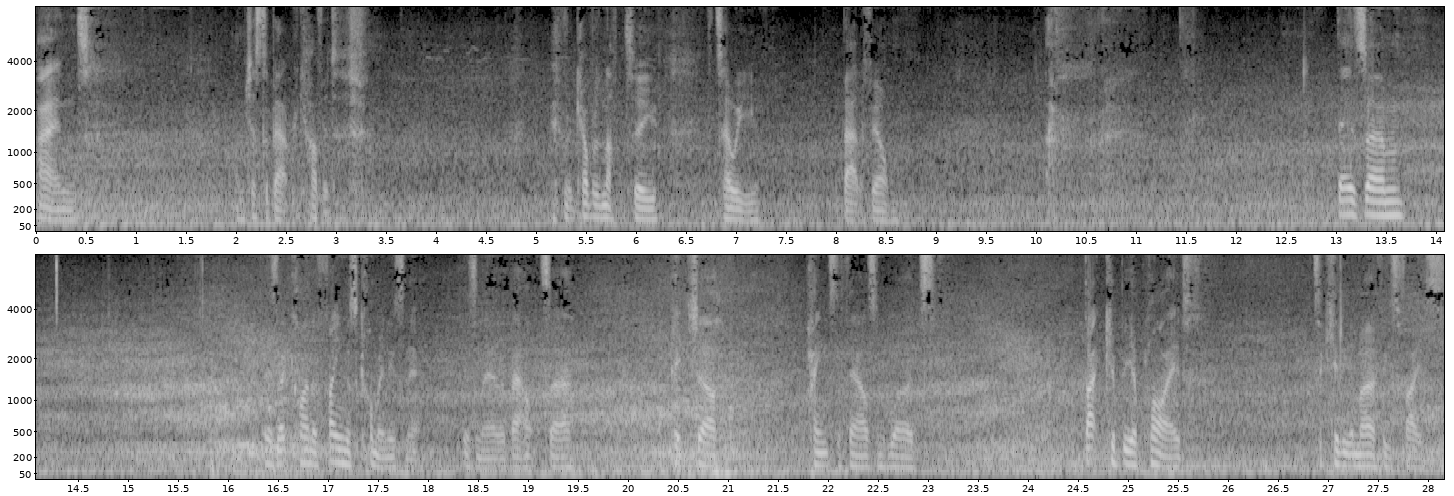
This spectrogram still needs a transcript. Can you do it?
And I'm just about recovered. recovered enough to, to tell you about the film. There's um, there's that kind of famous comment, isn't it? Isn't there about uh, picture paints a thousand words? That could be applied to Cillian Murphy's face.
